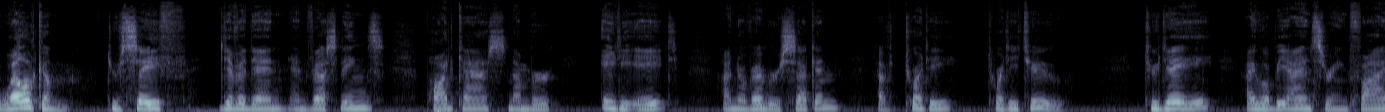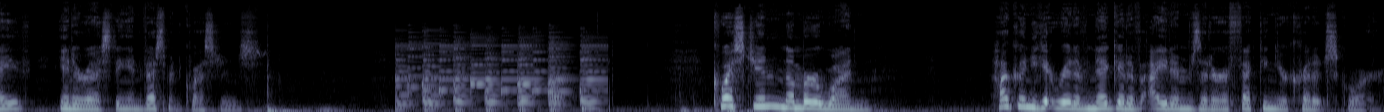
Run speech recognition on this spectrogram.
Welcome to Safe Dividend Investings podcast number 88 on November 2nd of 2022. Today I will be answering 5 interesting investment questions. Question number 1. How can you get rid of negative items that are affecting your credit score?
